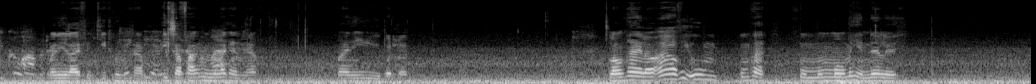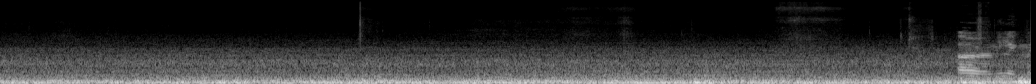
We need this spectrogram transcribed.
In 3วันนี้ kilometers, ไลฟ์ถึงกี่ทุ่มครับ อีกสักพักหนึ่งแล้วกันครับวันนี้อยู่บนรถร้องไห้แล้ว อ้าวพี่อุ้มผมหัดผมมองไม่เห็นแน่เลย เออมีเหล็กไหม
